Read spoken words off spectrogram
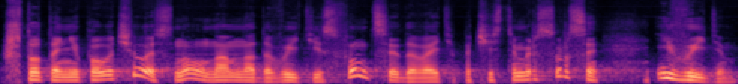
что-то не получилось, ну, нам надо выйти из функции, давайте почистим ресурсы и выйдем.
